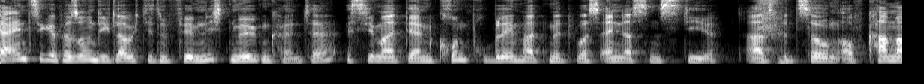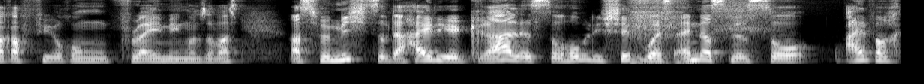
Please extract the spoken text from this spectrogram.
der einzige Person, die, glaube ich, diesen Film nicht mögen könnte, ist jemand, der ein Grundproblem hat mit Wes Andersons Stil. Also bezogen auf Kameraführung, Framing und sowas. Was für mich so der heilige Gral ist, so holy shit, Wes Anderson ist so einfach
